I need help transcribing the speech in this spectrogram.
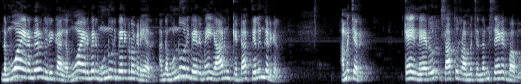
இந்த மூவாயிரம் பேர்னு சொல்லியிருக்காங்க. மூவாயிரம் பேர் முந்நூறு பேர் கூட கிடையாது. அந்த முந்நூறு பேருமே யாருன்னு கேட்டால் தெலுங்கர்கள். அமைச்சர். கே. நேரு சாத்தூர் ராமச்சந்திரன் சேகர் பாபு.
